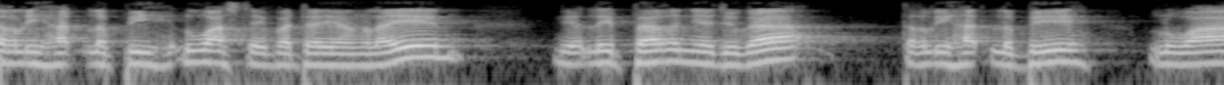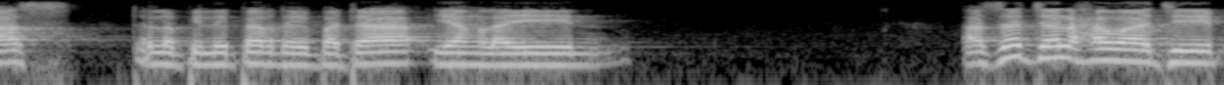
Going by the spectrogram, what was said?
terlihat lebih luas daripada yang lain. Ya, lebarnya juga terlihat lebih luas dan lebih lebar daripada yang lain. Azajal hawajib.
